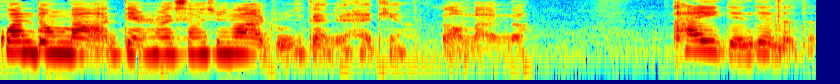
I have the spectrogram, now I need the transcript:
关灯吧，点上香薰蜡烛就感觉还挺浪漫的。开一点点的灯，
